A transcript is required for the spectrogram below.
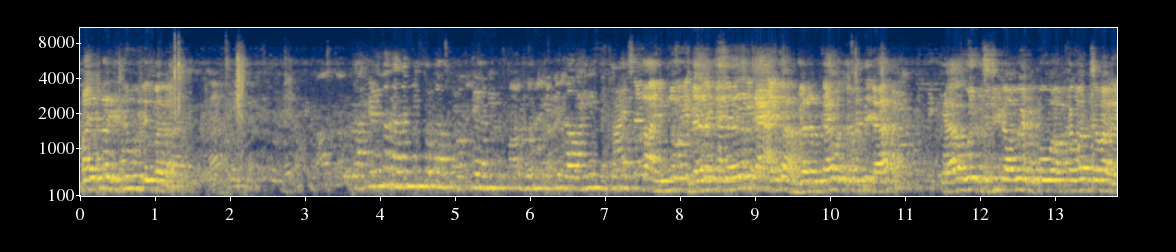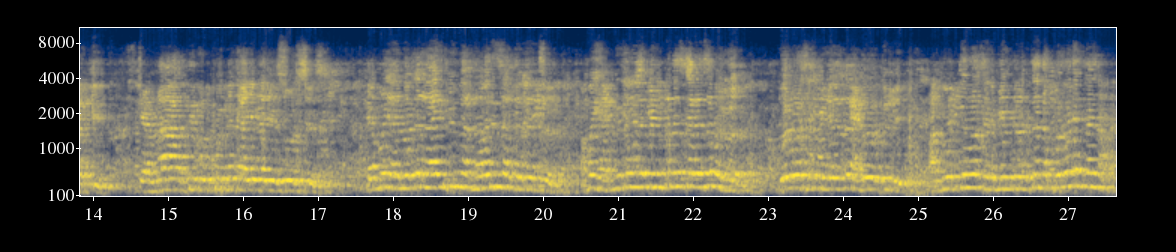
पाईपला किती उघडे बघा. काय? होतं माहिती का? त्या वरची जी गावं आहेत को आपल्या वरच्या भागातली. त्यांना अगदी उत्पन्न काही काही सोर्सेस त्यामुळे या लोक लाईफ बी भरणारी चालतं त्यांचं. मग ह्यांनी तुम्हाला मेंटेनन्स करायचं म्हणलं. दोन वर्षाची मिळालं हँडओव्हर केली. आणि दोन तीन मेंटेनन्स त्यांना परवडत नाही ना.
